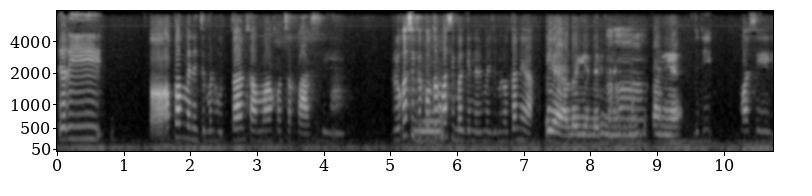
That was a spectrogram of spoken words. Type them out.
dari uh, apa manajemen hutan sama konservasi dulu kan silviculture hmm. masih bagian dari manajemen hutan ya? Iya bagian dari manajemen hmm. hutan ya. Jadi masih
